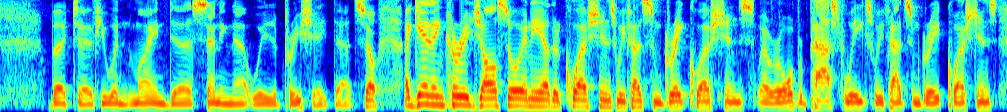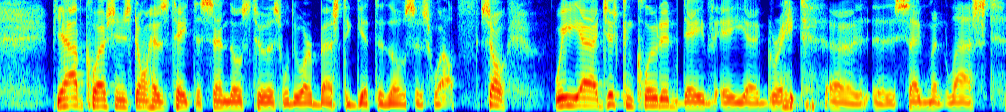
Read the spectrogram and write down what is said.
But uh, if you wouldn't mind uh, sending that, we'd appreciate that. So, again, encourage also any other questions. We've had some great questions. Over past weeks, we've had some great questions. If you have questions, don't hesitate to send those to us. We'll do our best to get to those as well. So, we uh, just concluded, Dave, a, uh, great uh, uh, segment last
